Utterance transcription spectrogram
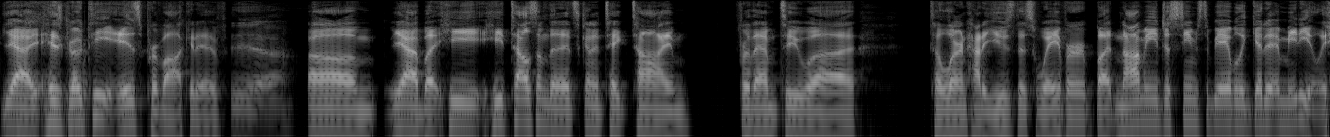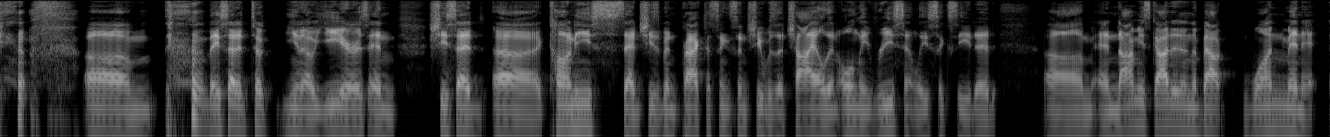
Yeah, his goatee is provocative. Yeah. Um, yeah, but he he tells them that it's going to take time for them to uh to learn how to use this Waver, but Nami just seems to be able to get it immediately. um, they said it took you know years, and she said uh, Connie said she's been practicing since she was a child and only recently succeeded. Um, and Nami's got it in about one minute.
